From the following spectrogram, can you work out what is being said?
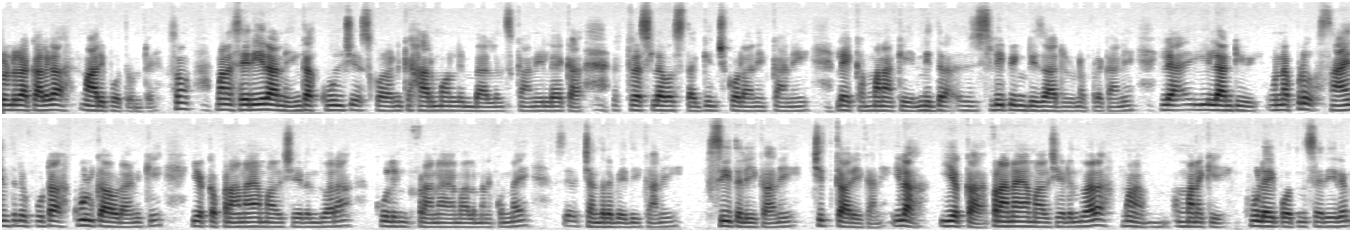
రెండు రకాలుగా మారిపోతుంటాయి. సో మన శరీరాన్ని ఇంకా కూల్ చేసుకోవడానికి హార్మోన్ ఇంబ్యాలెన్స్ కానీ లేక స్ట్రెస్ లెవెల్స్ తగ్గించుకోవడానికి కానీ లేక మనకి నిద్ర స్లీపింగ్ డిజార్డర్ ఉన్నప్పుడు కానీ ఇలా ఇలాంటివి ఉన్నప్పుడు సాయంత్రం పూట కూల్ కావడానికి ఈ యొక్క ప్రాణాయామాలు చేయడం ద్వారా కూలింగ్ ప్రాణాయామాలు మనకు ఉన్నాయి చంద్రబేది కానీ శీతలి కానీ చిత్కారి కానీ ఇలా ఈ యొక్క ప్రాణాయామాలు చేయడం ద్వారా మన మనకి కూల్ అయిపోతుంది శరీరం.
